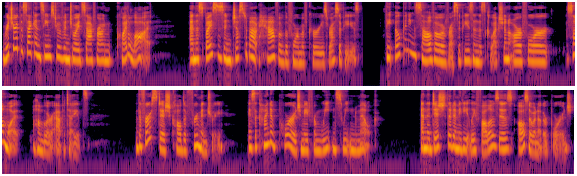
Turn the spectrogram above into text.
Richard II seems to have enjoyed saffron quite a lot, and the spice is in just about half of the Forme of Cury's recipes. The opening salvo of recipes in this collection are for somewhat humbler appetites. The first dish, called a frumentry, is a kind of porridge made from wheat and sweetened milk. And the dish that immediately follows is also another porridge.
